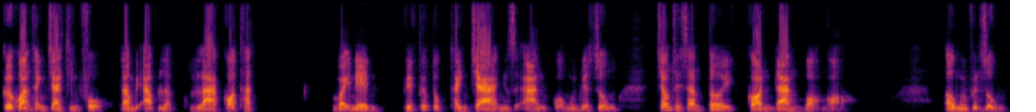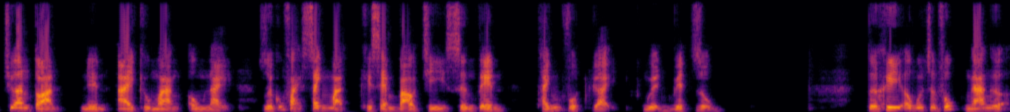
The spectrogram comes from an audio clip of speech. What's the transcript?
Cơ quan thanh tra chính phủ đang bị áp lực là có thật. Vậy nên, việc tiếp tục thanh tra những dự án của Nguyễn Viết Dũng trong thời gian tới còn đang bỏ ngỏ. Ông Nguyễn Viết Dũng chưa an toàn nên ai kêu mang ông này rồi cũng phải xanh mặt khi xem báo chí sướng tên Thánh vụt gậy Nguyễn Viết Dũng. Từ khi ông Nguyễn Xuân Phúc ngã ngựa,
